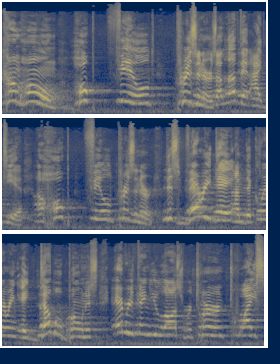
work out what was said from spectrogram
Come home, hope filled prisoners. I love that idea. A hope filled prisoner. This very day, I'm declaring a double bonus. Everything you lost, returned twice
